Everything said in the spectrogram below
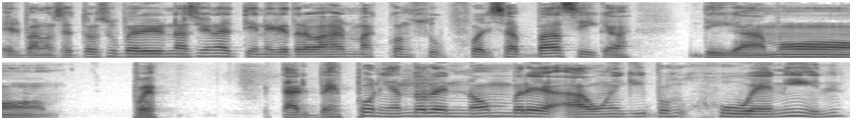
el baloncesto superior nacional tiene que trabajar más con sus fuerzas básicas, digamos, pues tal vez poniéndole el nombre a un equipo juvenil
